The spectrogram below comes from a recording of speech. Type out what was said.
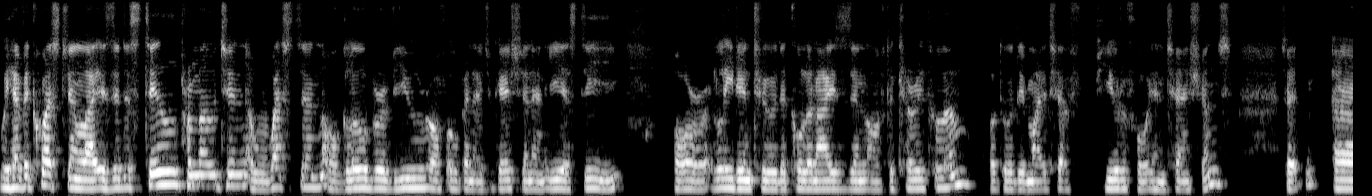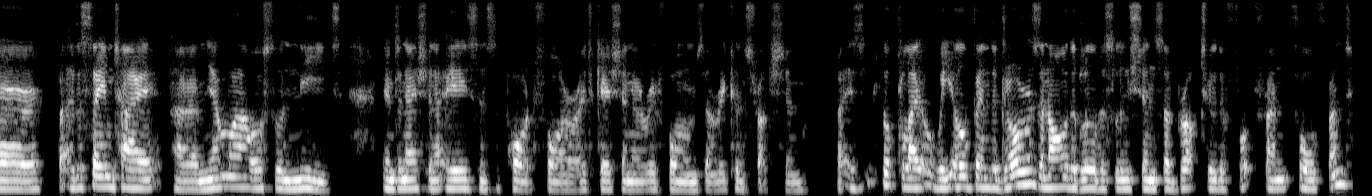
we have a question like, is it still promoting a Western or global view of open education and ESD or leading to the colonizing of the curriculum, although they might have beautiful intentions. So, uh, but at the same time, uh, Myanmar also needs international aid and support for educational reforms and reconstruction. But it looked like we opened the doors and all the global solutions are brought to the forefront. forefront.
